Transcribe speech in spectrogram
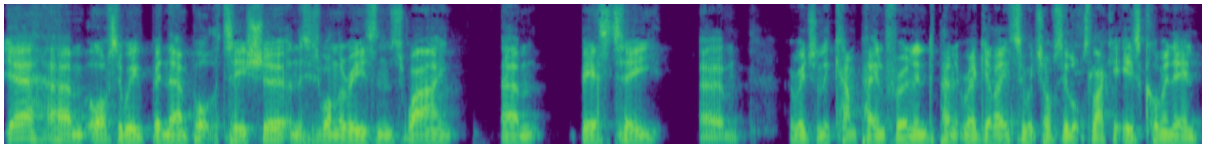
Yeah, um, well, obviously we've been there and bought the T-shirt, and this is one of the reasons why um, BST um, originally campaigned for an independent regulator, which obviously looks like it is coming in.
